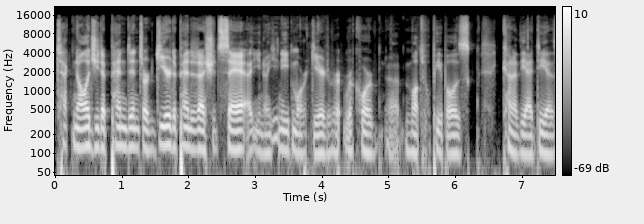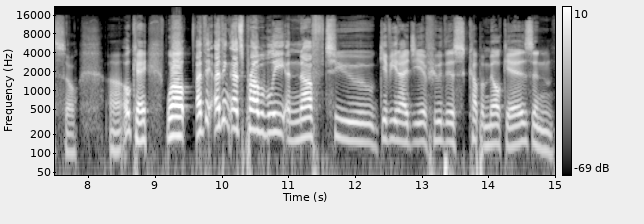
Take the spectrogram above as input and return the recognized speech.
technology dependent or gear dependent, I should say. Uh, you know, you need more gear to re- record uh, multiple people is kind of the idea. So, uh, okay, well, I think I think that's probably enough to give you an idea of who this cup of milk is and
